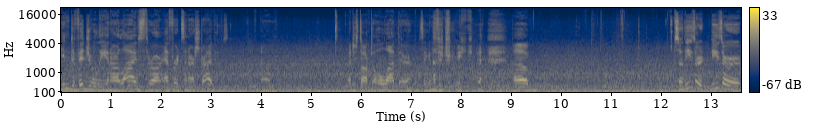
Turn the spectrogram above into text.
individually in our lives through our efforts and our strivings. I just talked a whole lot there. I'm to take another drink. um, so these are these are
